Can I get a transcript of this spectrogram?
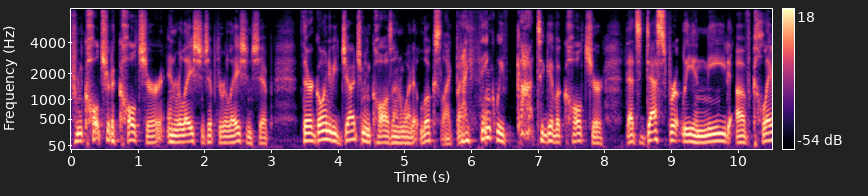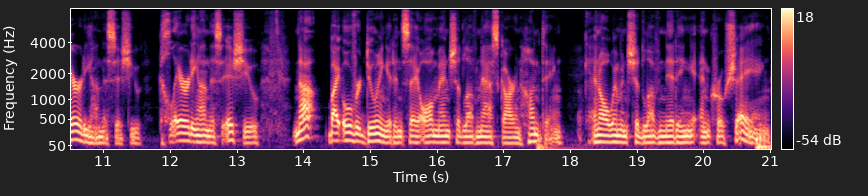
from culture to culture and relationship to relationship, there are going to be judgment calls on what it looks like. But I think we've got to give a culture that's desperately in need of clarity on this issue, clarity on this issue, not by overdoing it and say all men should love NASCAR and hunting, Okay. and all women should love knitting and crocheting.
